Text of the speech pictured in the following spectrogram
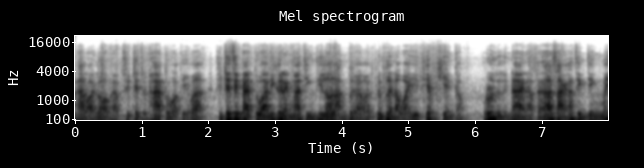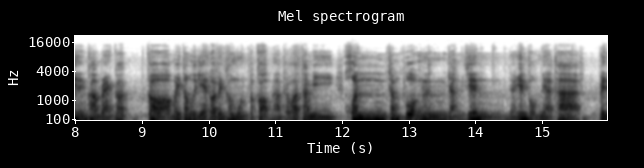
5,500 รอบครับ 17.5 ตัวตีว่า 17-18 ตัวนี่คือแรงม้าจริงที่ล้อหลังเผื่อเพื่อนๆเอาไว้เทียบเคียงกับรุ่นอื่นได้นะครับ แต่ถ้าสายคลาสสิกจริงๆไม่เน้นความแรงก็ก็ไม่ต้องเรียสว่าเป็นข้อมูลประกอบนะครับ แต่ว่าถ้ามีคนจำพวกหนึ่งอย่างเช่น อย่างเช่นผมเนี่ย ถ้า เป็น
